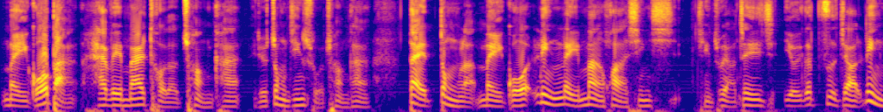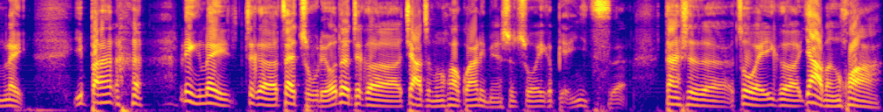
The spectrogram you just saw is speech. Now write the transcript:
美国版 Heavy Metal 的创刊，也就是重金属的创刊，带动了美国另类漫画的兴起。请注意啊，这一有一个字叫“另类”。一般“ 另类”这个在主流的这个价值文化观里面是作为一个贬义词，但是作为一个亚文化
